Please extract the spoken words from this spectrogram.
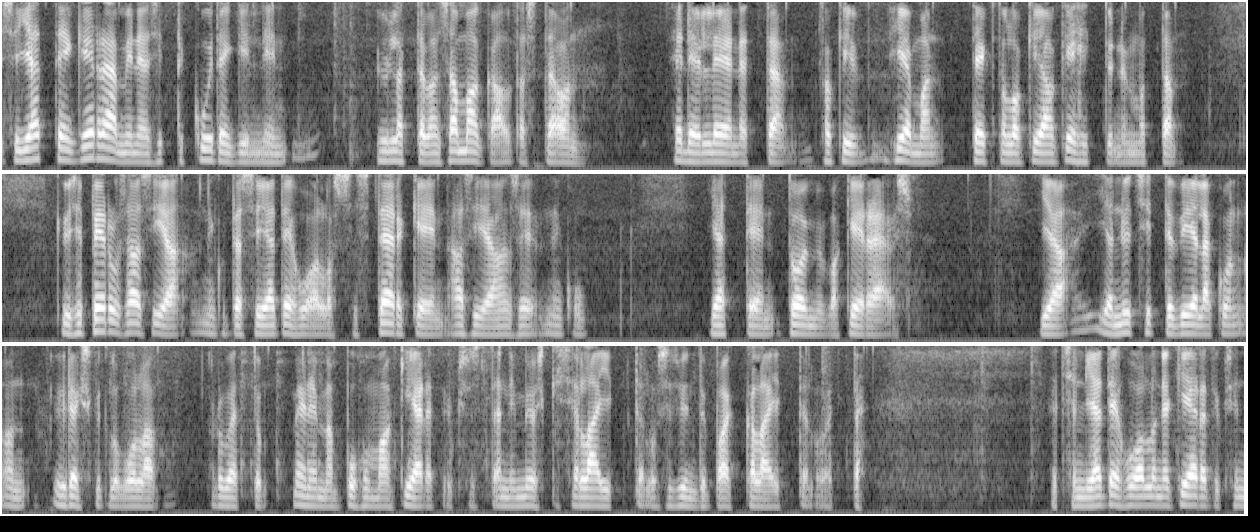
se jätteen kerääminen sitten kuitenkin niin yllättävän samankaltaista on edelleen, että toki hieman teknologia on kehittynyt, mutta kyllä se perusasia niin kuin tässä jätehuollossa, se tärkein asia on se niin kuin jätteen toimiva keräys. Ja, ja nyt sitten vielä, kun on 90-luvulla ruvettu enemmän puhumaan kierrätyksestä, niin myöskin se lajittelu, se syntypaikkalajittelu, että, että sen jätehuollon ja kierrätyksen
